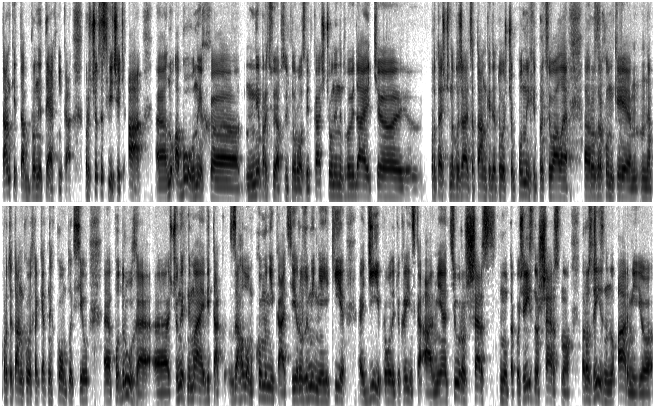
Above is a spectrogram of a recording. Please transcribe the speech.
танки та бронетехніка. Про що це свідчить? А е, ну або у них е, не працює абсолютно розвідка, що вони не доповідають е, про те, що наближаються танки для того, щоб по них відпрацювали е, розрахунки протитанкових ракетних комплексів. Е, по-друге, е, що в них немає відтак загалом комунікації, розуміння, які дії проводить українська армія. Цю розшерстну також різношерстно розрізнену армію.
